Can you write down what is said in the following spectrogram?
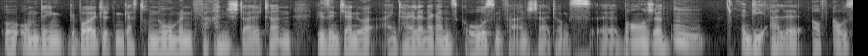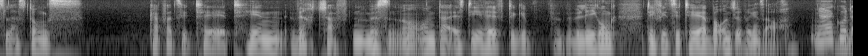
um den gebeutelten Gastronomen, Veranstaltern, wir sind ja nur ein Teil einer ganz großen Veranstaltungsbranche, Mhm. die alle auf Auslastungskapazität hin wirtschaften müssen. Ne? Und da ist die Hälfte Belegung defizitär, bei uns übrigens auch. Ja, gut.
